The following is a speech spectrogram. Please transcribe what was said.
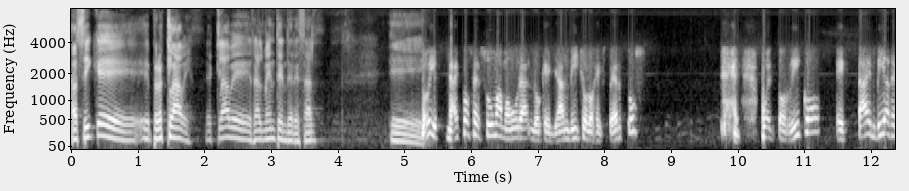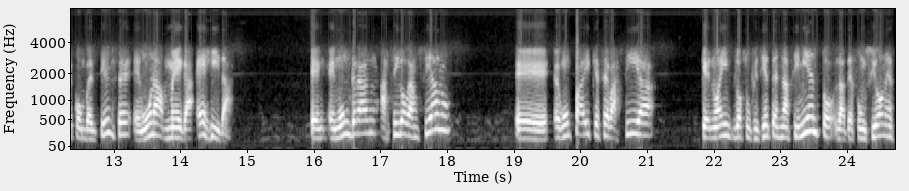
Así que, eh, pero es clave, es clave realmente enderezar. Eh, No, y a esto se suma, Maura, lo que ya han dicho los expertos. Puerto Rico está en vías de convertirse en una mega égida, en, en un gran asilo de ancianos, eh, en un país que se vacía, que no hay los suficientes nacimientos, las defunciones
